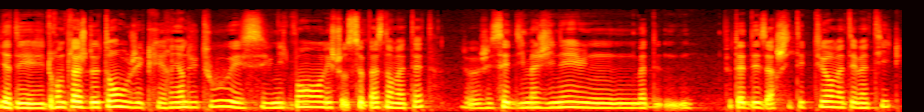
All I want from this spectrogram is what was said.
y a des grandes plages de temps où j'écris rien du tout et c'est uniquement les choses se passent dans ma tête. Euh, j'essaie d'imaginer peut-être des architectures mathématiques.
